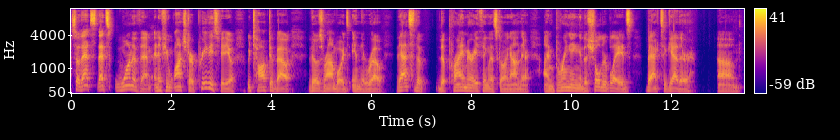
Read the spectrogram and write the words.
So that's, that's one of them. And if you watched our previous video, we talked about those rhomboids in the row. That's the, the primary thing that's going on there. I'm bringing the shoulder blades back together. Um,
